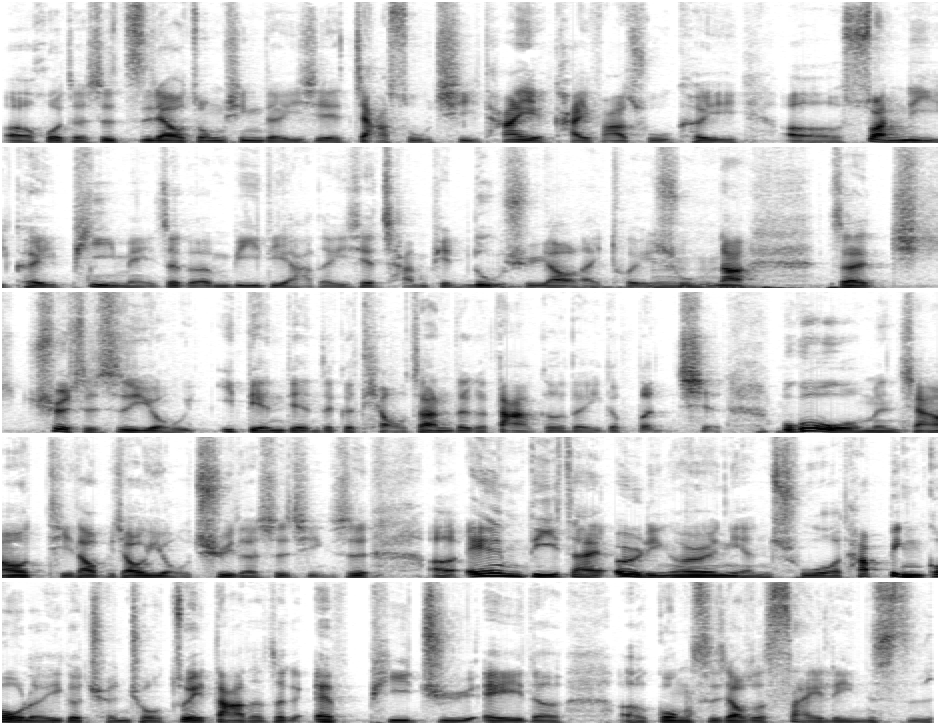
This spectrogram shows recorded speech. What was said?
呃或者是资料中心的一些加速器，它也开发出可以呃算力可以媲美这个 NVIDIA 的一些产品，陆续要来推出。那这确实是有一点点这个挑战这个大哥的一个。本钱。不过，我们想要提到比较有趣的事情是，呃，AMD 在二零二二年初哦，它并购了一个全球最大的这个 FPGA 的呃公司，叫做赛灵思。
